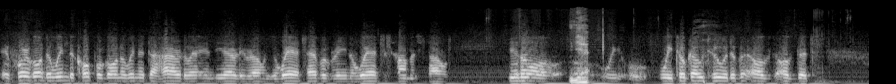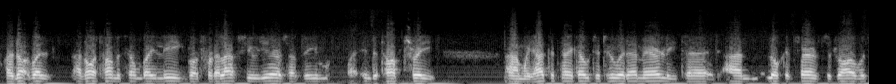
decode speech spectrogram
if we're going to win the cup, we're going to win it the hard way in the early rounds, away to Evergreen, away to Thomastown. You know, Yeah. we we took out two of the of, of the. I know, well, I know Thomastown by league, but for the last few years, I've been in the top three, and we had to take out the two of them early. To and look, in fairness, the draw was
